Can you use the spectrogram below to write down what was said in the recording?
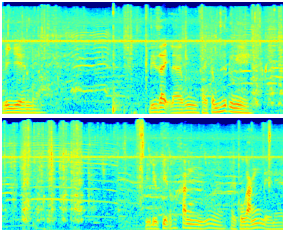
Mình nghiền ừ, đi dạy là phải tâm huyết với nghề. Vì điều kiện khó khăn mình cũng phải cố gắng để, để,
